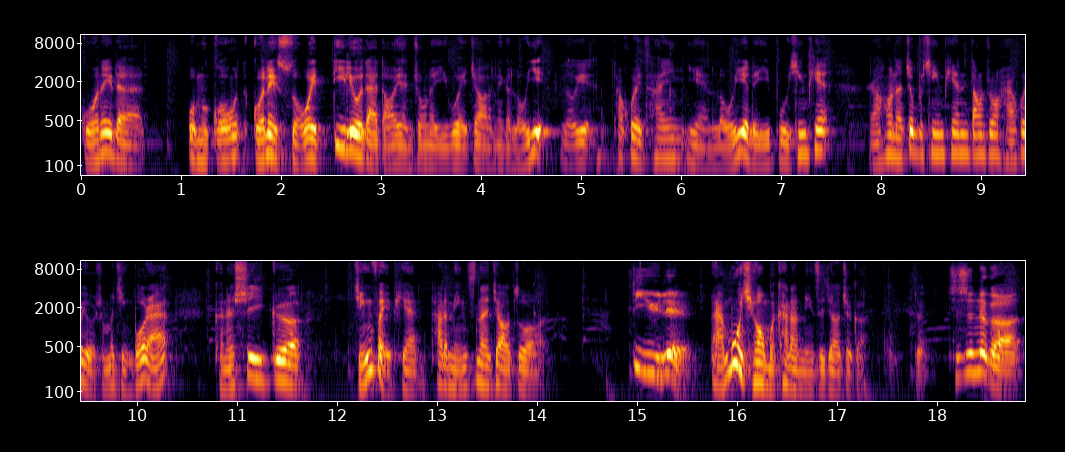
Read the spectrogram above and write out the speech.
国内的我们国国内所谓第六代导演中的一位叫那个娄烨，娄烨，他会参演娄烨的一部新片，然后呢，这部新片当中还会有什么井柏然，可能是一个警匪片，它的名字呢叫做，地狱猎人。哎、目前我们看到的名字叫这个，对，其实那个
